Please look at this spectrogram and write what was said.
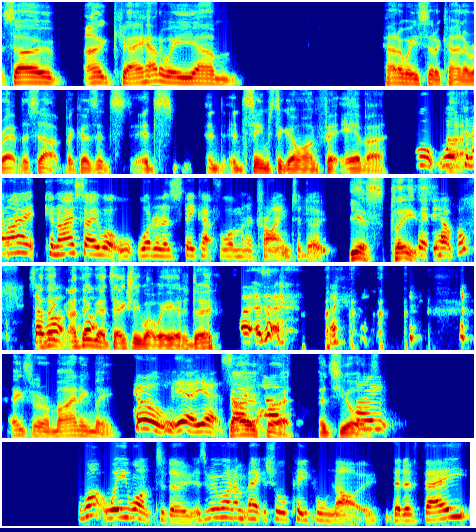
So, okay, how do we um, how do we sort of kind of wrap this up because it's it's it, it seems to go on forever. Well, well Uh, can I can I say what what it is Speak Up for Women are trying to do? Yes, please. That be helpful? So I think what, I think what- that's actually what we're here to do. uh, is it Thanks for reminding me. cool? Yeah, yeah. So Go for um, it. It's yours. So, what we want to do is we want to make sure people know that if they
